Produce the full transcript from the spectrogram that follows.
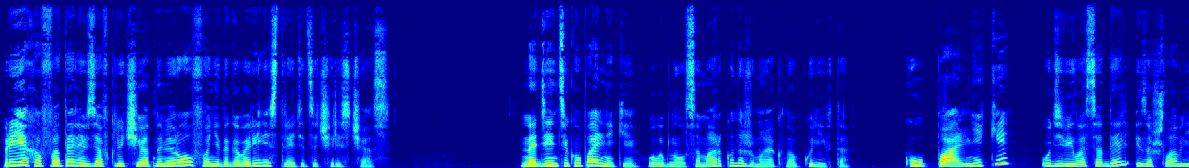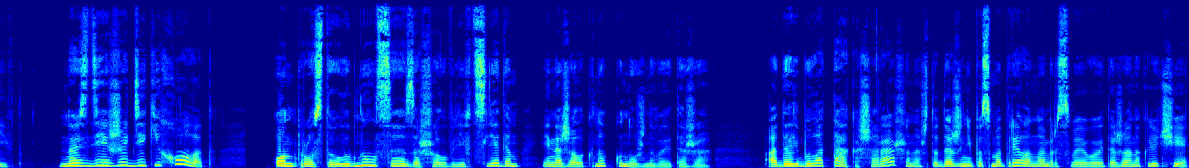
Приехав в отель и взяв ключи от номеров, они договорились встретиться через час. «Наденьте купальники», — улыбнулся Марко, нажимая кнопку лифта. «Купальники?» — удивилась Адель и зашла в лифт. «Но здесь же дикий холод!» Он просто улыбнулся, зашел в лифт следом и нажал кнопку нужного этажа. Адель была так ошарашена, что даже не посмотрела номер своего этажа на ключе,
